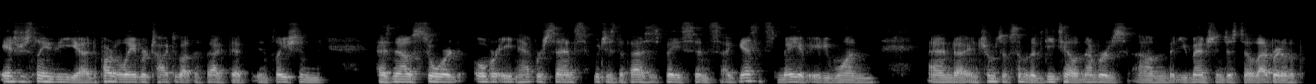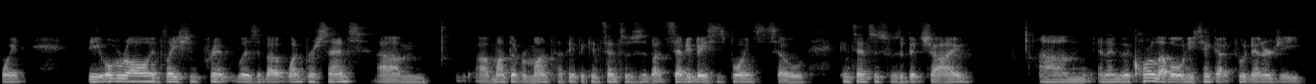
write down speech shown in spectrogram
Interestingly, the uh, Department of Labor talked about the fact that inflation has now soared over 8.5%, which is the fastest pace since, I guess it's May of 81. And uh, in terms of some of the detailed numbers um, that you mentioned, just to elaborate on the point, the overall inflation print was about 1% um, uh, month over month. I think the consensus was about 70 basis points. So consensus was a bit shy. Um, and then the core level, when you take out food and energy,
